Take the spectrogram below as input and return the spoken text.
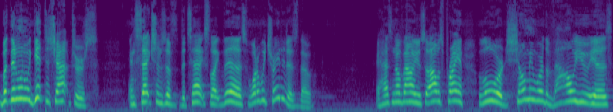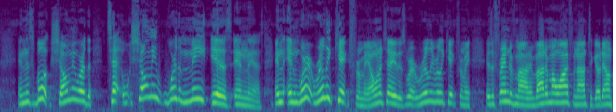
But then when we get to chapters and sections of the text like this, what are we treated as though? It has no value. So I was praying, Lord, show me where the value is in this book. Show me where the te- show me where the meat is in this. And and where it really kicked for me, I want to tell you this, where it really really kicked for me is a friend of mine invited my wife and I to go down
